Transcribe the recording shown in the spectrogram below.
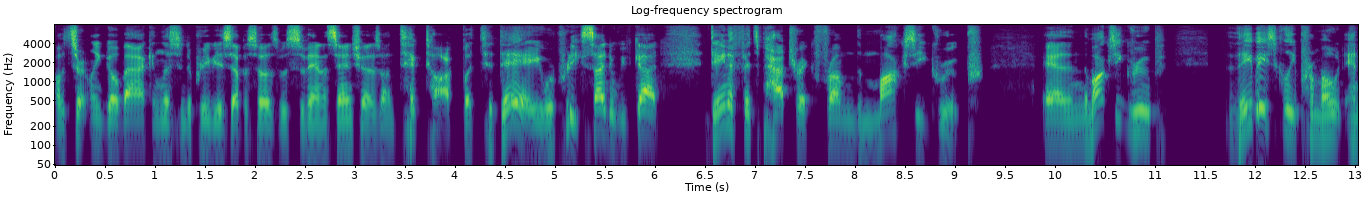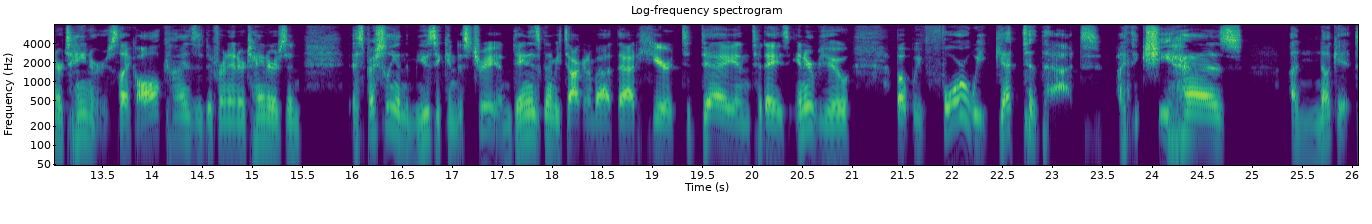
I would certainly go back and listen to previous episodes with Savannah Sanchez on TikTok. But today, we're pretty excited. We've got Dana Fitzpatrick from the Moxie Group. And the Moxie Group they basically promote entertainers, like all kinds of different entertainers, and especially in the music industry. And Dana's going to be talking about that here today in today's interview. But before we get to that, I think she has a nugget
